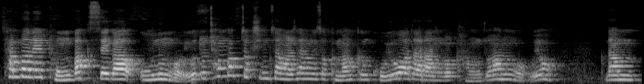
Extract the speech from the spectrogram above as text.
3번에 동박새가 우는 거. 이것도 청각적 심상을 사용해서 그만큼 고요하다라는 걸 강조하는 거고요. 그 다음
